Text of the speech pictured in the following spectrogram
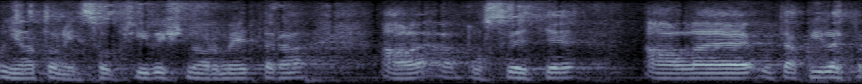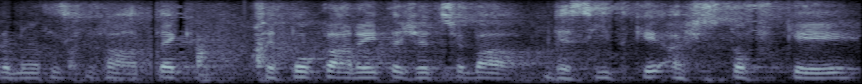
Oni na to nejsou příliš normy teda, ale po světě, ale u takových problematických látek předpokládejte, že třeba desítky až stovky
